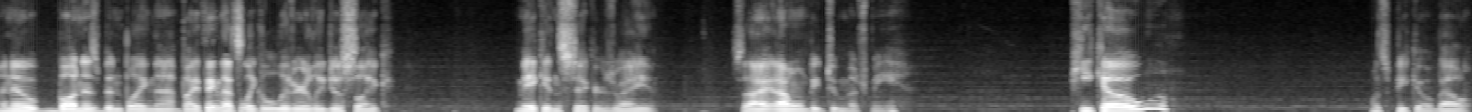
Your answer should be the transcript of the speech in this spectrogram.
I know Bun has been playing that, but I think that's like literally just like making stickers, right? So I, that won't be too much me. Pico? What's Pico about?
